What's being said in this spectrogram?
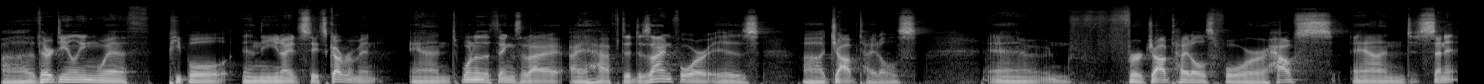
uh, they're dealing with people in the United States government. And one of the things that I, I have to design for is uh, job titles. and for job titles for House and Senate,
